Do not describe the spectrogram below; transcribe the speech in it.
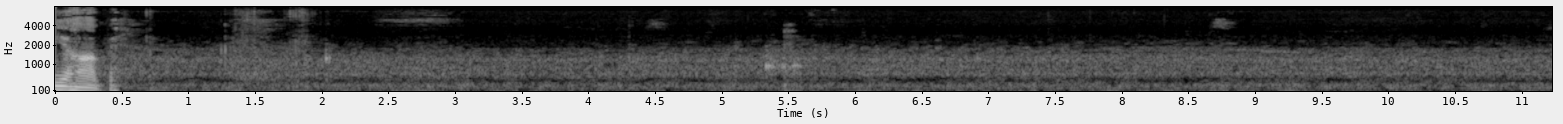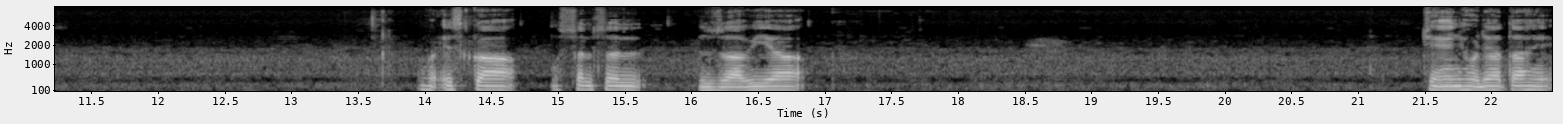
यहाँ पे। और इसका मुसलसल ज़ाविया चेंज हो जाता है।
